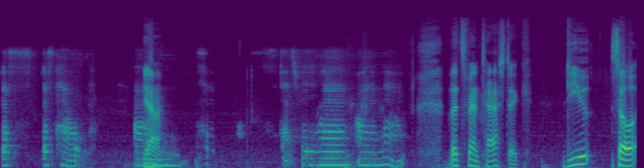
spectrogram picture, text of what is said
just just help. Um, yeah. So that's, that's really where I am now. That's fantastic. Do you so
